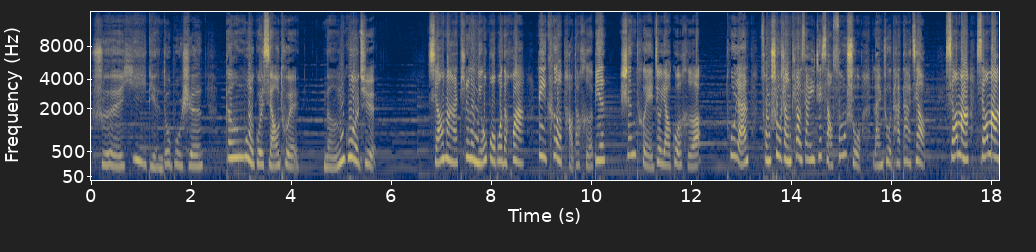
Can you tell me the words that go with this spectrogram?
水一点都不深，刚没过小腿，能过去。”小马听了牛伯伯的话，立刻跑到河边，伸腿就要过河。突然，从树上跳下一只小松鼠，拦住它，大叫：“小马，小马，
